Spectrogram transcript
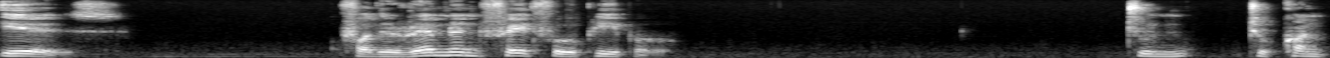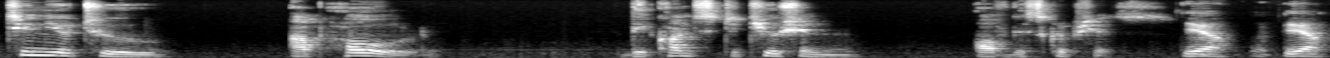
is for the remnant faithful people to to continue to uphold the constitution of the scriptures Yeah. Yeah.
